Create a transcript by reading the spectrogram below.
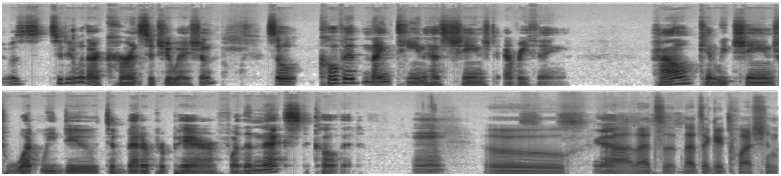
it was to do with our current situation. So, COVID 19 has changed everything. How can we change what we do to better prepare for the next COVID? Mm, Ooh, yeah, uh, that's a that's a good question,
